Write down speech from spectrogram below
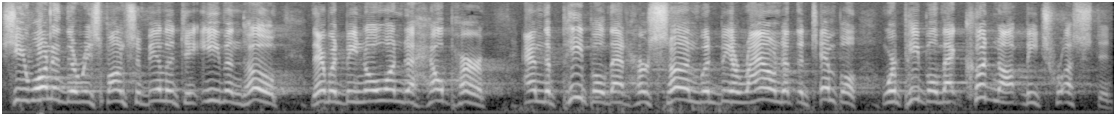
She wanted the responsibility, even though there would be no one to help her. And the people that her son would be around at the temple were people that could not be trusted.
